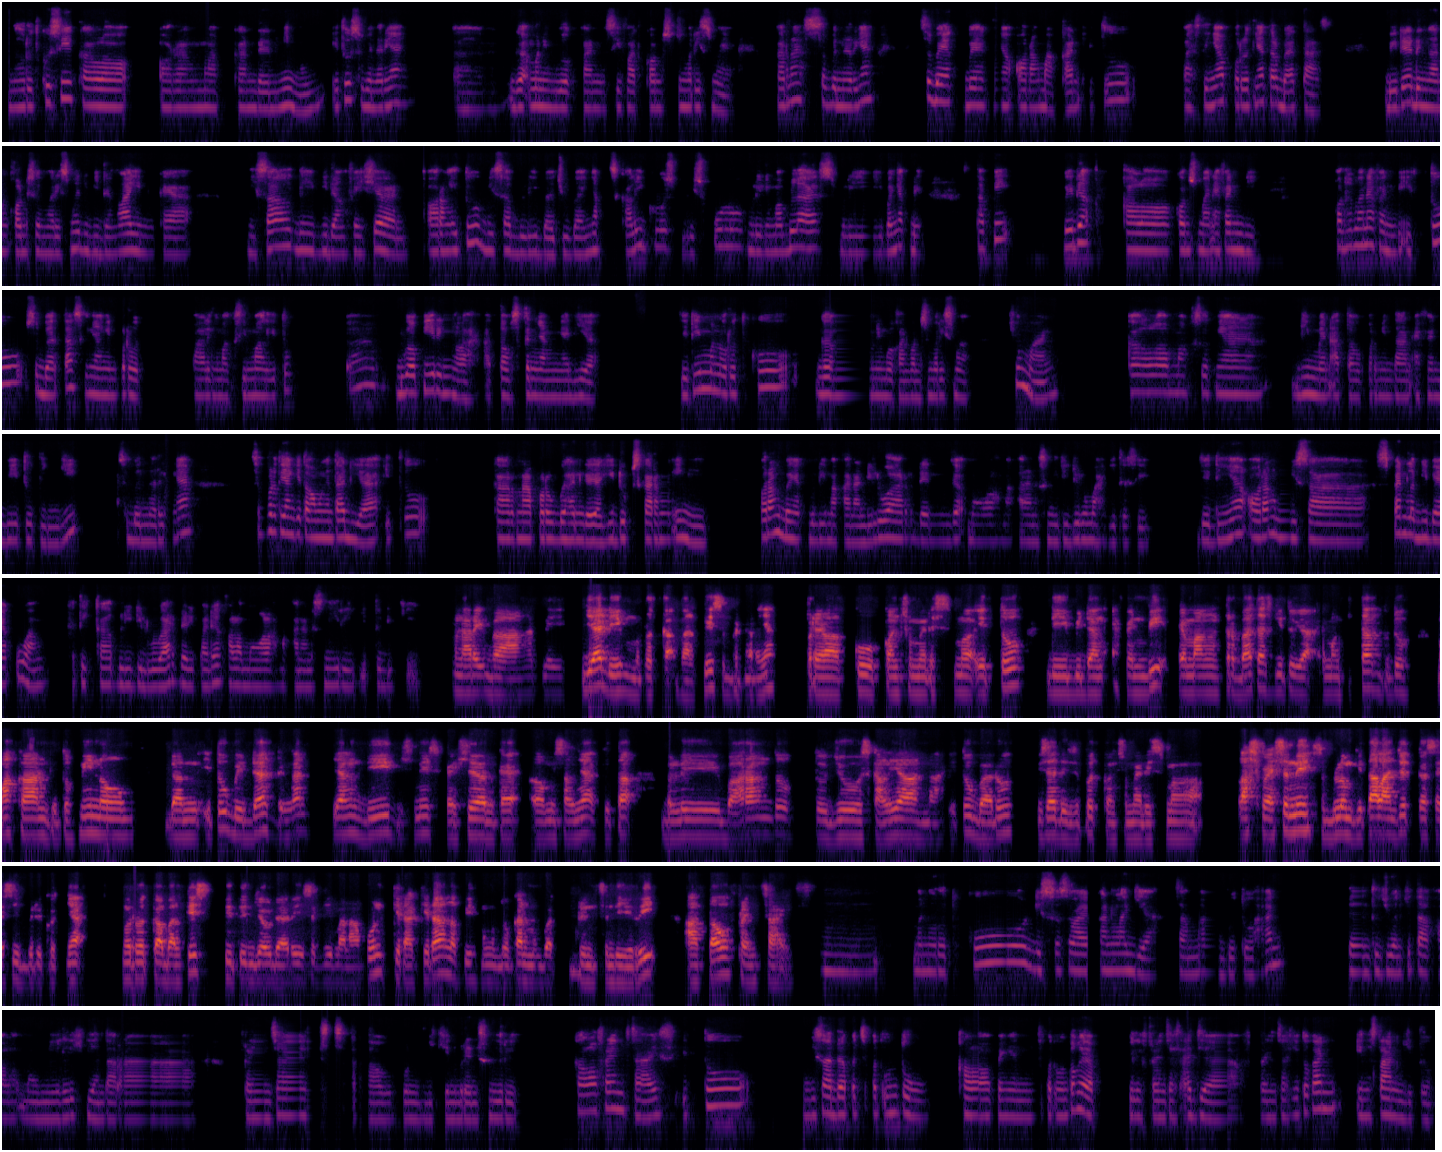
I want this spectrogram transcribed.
Menurutku sih kalau orang makan dan minum itu sebenarnya uh, nggak menimbulkan sifat konsumerisme ya. Karena sebenarnya sebanyak-banyaknya orang makan itu pastinya perutnya terbatas. Beda dengan konsumerisme di bidang lain kayak misal di bidang fashion orang itu bisa beli baju banyak sekaligus beli 10 beli 15 beli banyak deh. Tapi beda kalau konsumen F&B konsumen F&B itu sebatas kenyangin perut paling maksimal itu uh, dua piring lah atau sekenyangnya dia. Jadi menurutku nggak menimbulkan konsumerisme. Cuman kalau maksudnya demand atau permintaan F&B itu tinggi, sebenarnya seperti yang kita ngomongin tadi ya, itu karena perubahan gaya hidup sekarang ini, orang banyak beli makanan di luar dan nggak mau makanan sendiri di rumah gitu sih. Jadinya orang bisa spend lebih banyak uang ketika beli di luar daripada kalau mau olah makanan sendiri gitu Diki. Menarik banget nih. Jadi menurut Kak Balki sebenarnya perilaku konsumerisme itu di bidang F&B emang terbatas gitu ya. Emang kita butuh makan, butuh minum, dan itu beda dengan yang di bisnis fashion kayak uh, misalnya kita beli barang tuh tujuh sekalian nah itu baru bisa disebut konsumerisme last question nih sebelum kita lanjut ke sesi berikutnya menurut Kak Balkis ditinjau dari segi mana pun kira-kira lebih menguntungkan membuat brand sendiri atau franchise hmm, menurutku disesuaikan lagi ya sama kebutuhan dan tujuan kita kalau mau milih di antara franchise ataupun bikin brand sendiri. Kalau franchise itu bisa dapat cepat untung. Kalau pengen cepat untung ya pilih franchise aja. Franchise itu kan instan gitu.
